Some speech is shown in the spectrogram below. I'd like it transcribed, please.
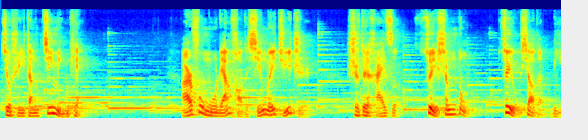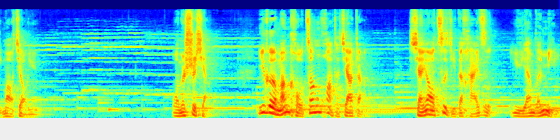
就是一张金名片。而父母良好的行为举止，是对孩子最生动、最有效的礼貌教育。我们试想，一个满口脏话的家长，想要自己的孩子语言文明，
